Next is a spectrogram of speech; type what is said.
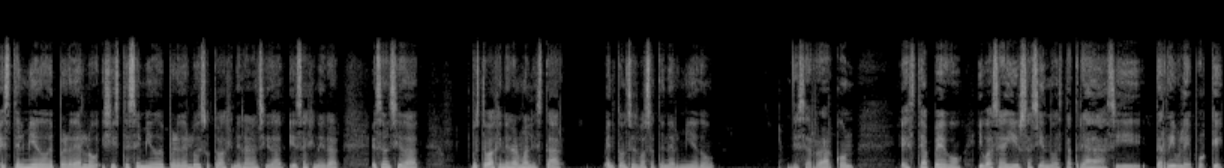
está el miedo de perderlo y si está ese miedo de perderlo, eso te va a generar ansiedad y esa generar esa ansiedad pues te va a generar malestar, entonces vas a tener miedo de cerrar con este apego y vas a seguirse haciendo esta triada así terrible porque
